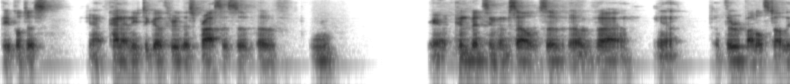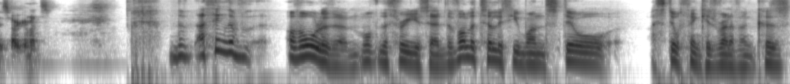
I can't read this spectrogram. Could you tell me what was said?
people just you know kind of need to go through this process of, of you know convincing themselves of, of uh, you know of the rebuttals to all these arguments. The, I think the of all of them, of the three you said, the volatility one still I still think is relevant because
